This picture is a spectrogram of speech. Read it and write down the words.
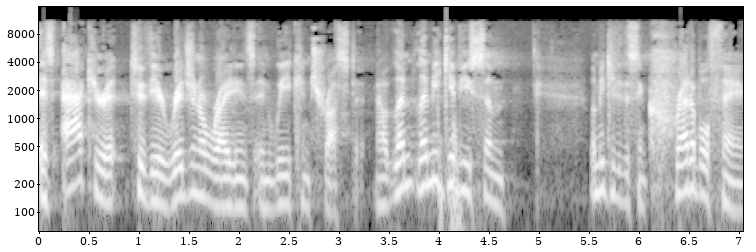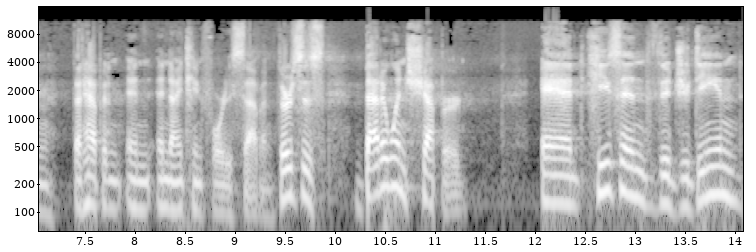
is accurate to the original writings and we can trust it. Now, let, let me give you some, let me give you this incredible thing that happened in, in 1947. There's this Bedouin shepherd, and he's in the Judean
